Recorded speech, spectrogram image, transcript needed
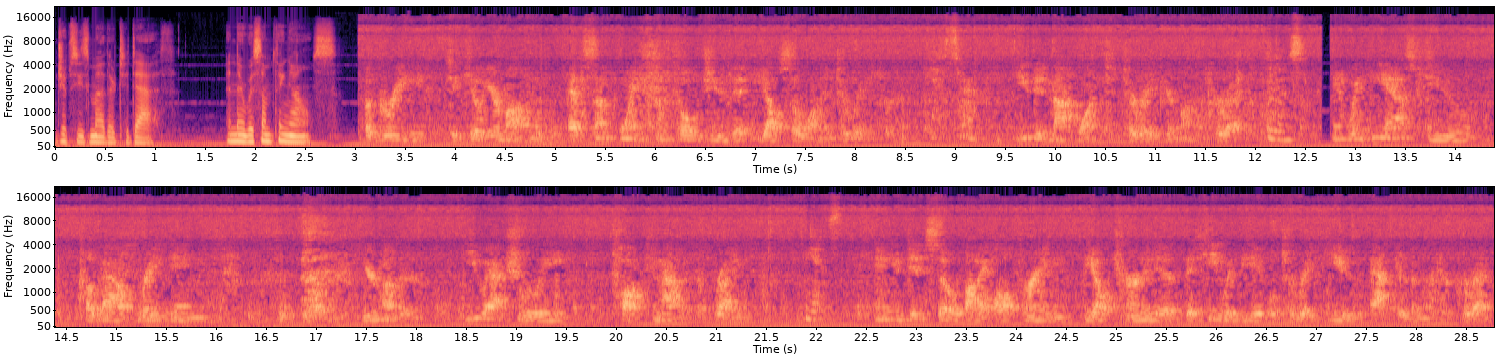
Gypsy's mother to death. And there was something else. Agreed to kill your mom. At some point, he told you that he also wanted to rape her. Yes, sir. You did not want to rape your mom, correct? No, sir. And when he asked you about raping your mother, you actually talked him out of it, right? Yes. And you did so by offering the alternative that he would be able to rape you after the murder, correct?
